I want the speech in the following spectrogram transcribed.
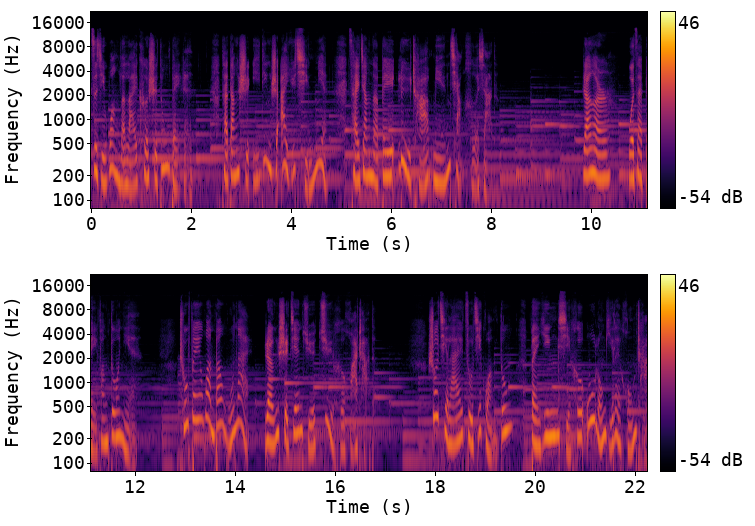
自己忘了来客是东北人，他当时一定是碍于情面，才将那杯绿茶勉强喝下的。然而。我在北方多年，除非万般无奈，仍是坚决拒喝花茶的。说起来，祖籍广东，本应喜喝乌龙一类红茶，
